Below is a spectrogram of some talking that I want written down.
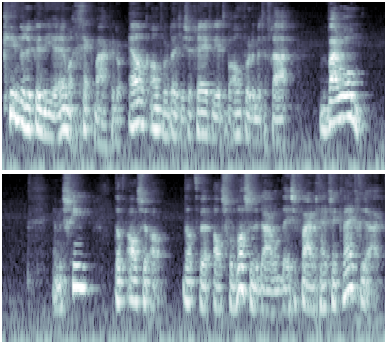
Kinderen kunnen je helemaal gek maken door elk antwoord dat je ze geeft weer te beantwoorden met de vraag waarom. En misschien dat, als we, dat we als volwassenen daarom deze vaardigheid zijn kwijtgeraakt.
